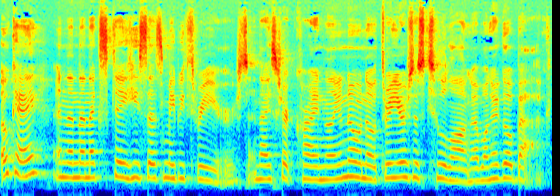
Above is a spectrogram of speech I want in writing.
okay. And then the next day he says, maybe three years. And I start crying, like, no, no, three years is too long. I want to go back.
